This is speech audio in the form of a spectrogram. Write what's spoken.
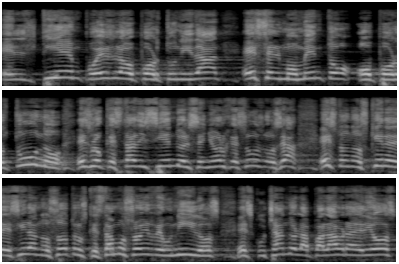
El tiempo es la oportunidad, es el momento oportuno, es lo que está diciendo el Señor Jesús. O sea, esto nos quiere decir a nosotros que estamos hoy reunidos escuchando la palabra de Dios,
